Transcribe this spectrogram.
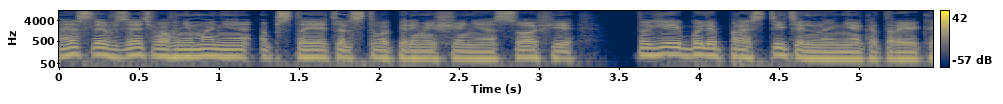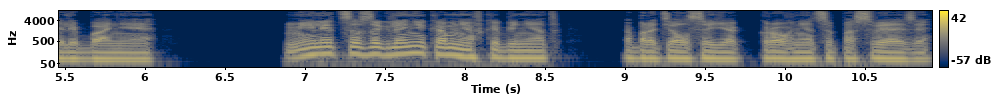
а если взять во внимание обстоятельства перемещения Софьи, то ей были простительны некоторые колебания. «Милица, загляни ко мне в кабинет», — обратился я к кровнице по связи.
